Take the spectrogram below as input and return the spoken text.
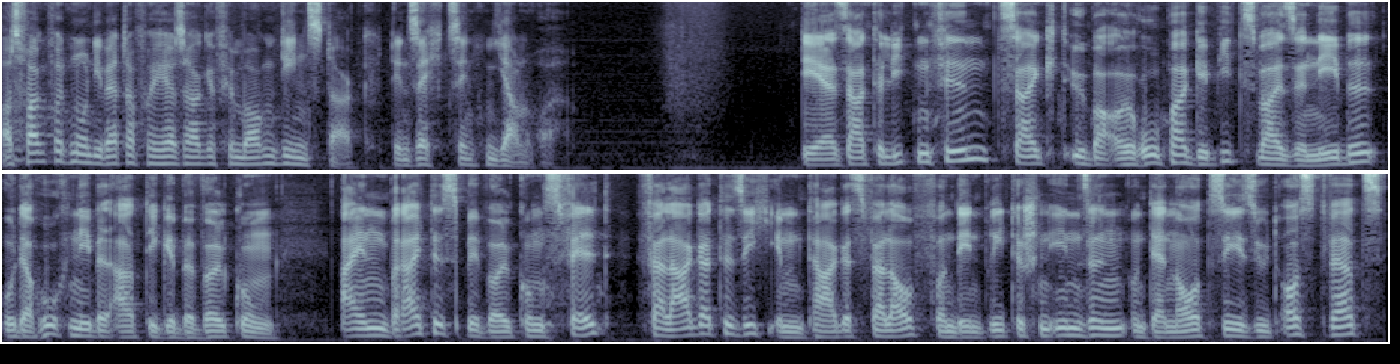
Aus Frankfurt nun die Wettervorhersage für morgen Dienstag, den 16. Januar. Der Satellitenfilm zeigt über Europa gebietsweise Nebel oder hochnebelartige Bewölkung. Ein breites Bewölkungsfeld verlagerte sich im Tagesverlauf von den britischen Inseln und der Nordsee südostwärts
